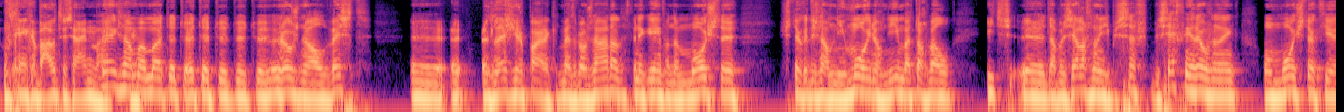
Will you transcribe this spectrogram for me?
hoeft geen gebouw te zijn, maar... Nee, ik snap, maar, maar het, het, het, het, het, het, eh, Roosendaal West, eh, het Leisurepark met Rosada, dat vind ik een van de mooiste stukken. Het is nou niet mooi nog niet, maar toch wel iets eh, dat we zelf nog niet besef, beseffen in Roosendaal. Denk ik, hoe een mooi stukje,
